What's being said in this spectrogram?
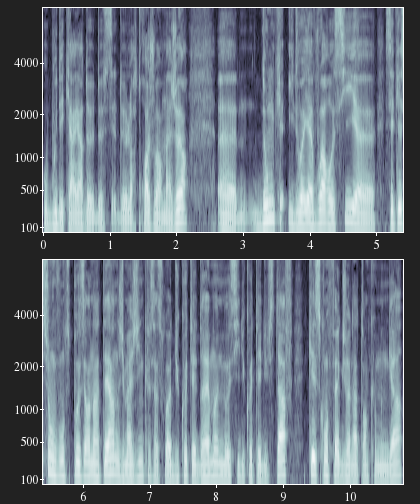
au bout des carrières de, de, leurs trois joueurs majeurs. donc, il doit y avoir aussi. ces questions vont se poser en interne. J'imagine que ce soit du côté de Draymond, mais aussi du côté du staff. Qu'est-ce qu'on fait avec Jonathan Kuminga?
